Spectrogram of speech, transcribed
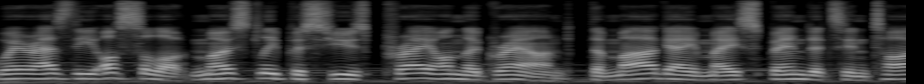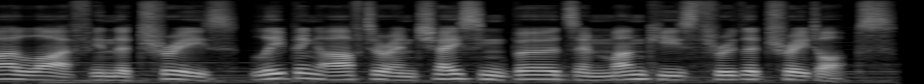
Whereas the ocelot mostly pursues prey on the ground, the margay may spend its entire life in the trees, leaping after and chasing birds and monkeys through the treetops.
